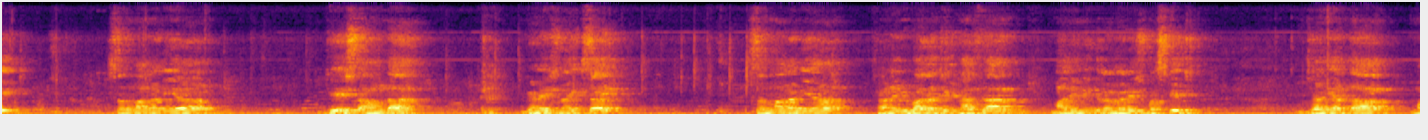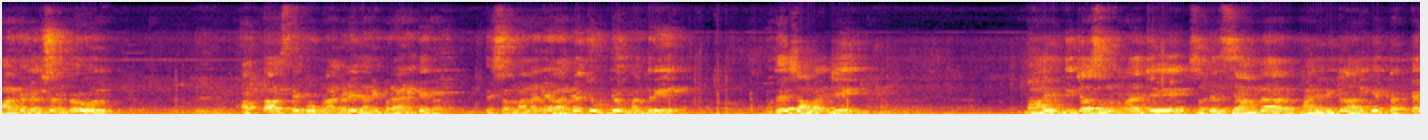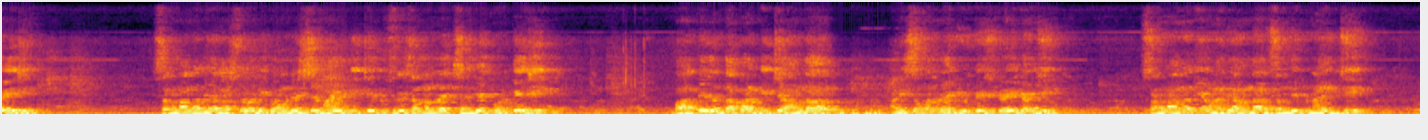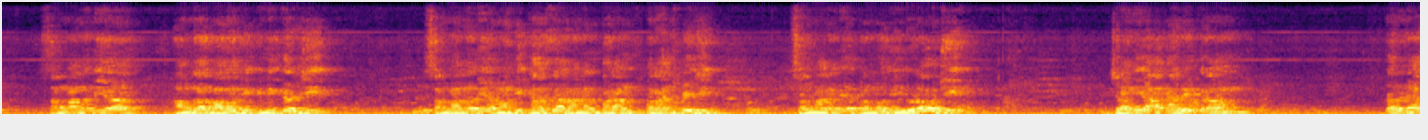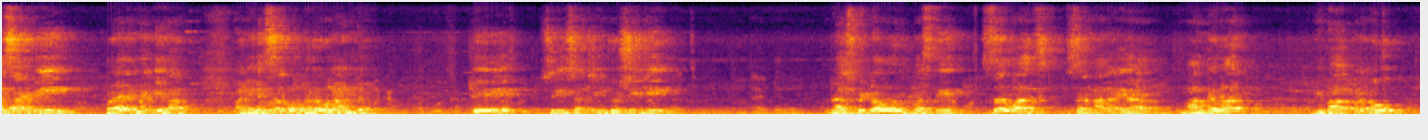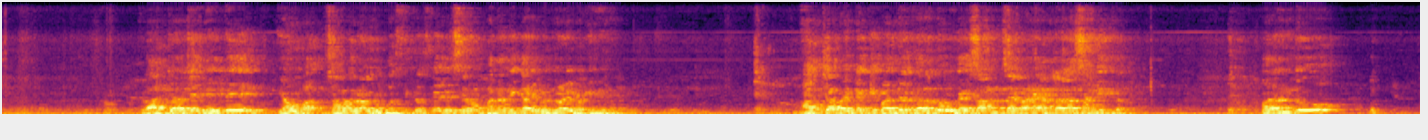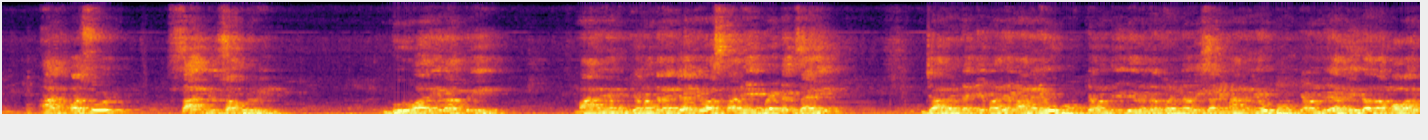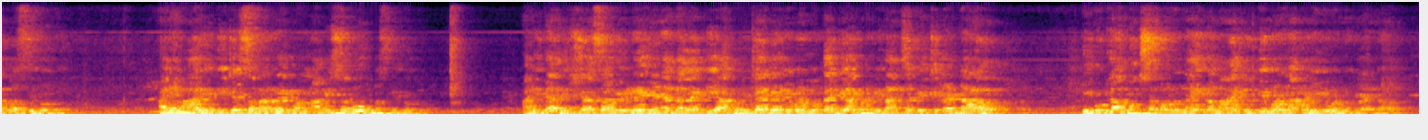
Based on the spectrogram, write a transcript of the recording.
सन्माननीय ज्येष्ठ आमदार गणेश नाईक साहेब सन्माननीय ठाणे विभागाचे खासदार माझे मित्र नरेश बस्केजी ज्यांनी आता मार्गदर्शन करून आत्ताच ते कोकणाकडे ज्यांनी प्रयाण केलं ते सन्माननीय राज्याचे उद्योग मंत्री उदय सामंतजी महायुतीच्या समन्वयाचे सदस्य आमदार माझे मित्र अनिकेत तटकरेजी सन्माननीय राष्ट्रवादी काँग्रेसचे महायुतीचे दुसरे समन्वयक संजय खोडकेजी भारतीय जनता पार्टीचे आमदार आणि समन्वयक योगेश केळेकरजी सन्माननीय माजी आमदार संदीप नाईकजी सन्माननीय आमदार बालाजी किनीकरजी सन्माननीय माजी खासदार आनंद परां परांजपेजी सन्माननीय प्रमोद हिंदूरावजी ज्यांनी हा कार्यक्रम करण्यासाठी प्रयत्न केला आणि हे सर्व घडवून आणलं ते श्री सचिन जोशीजी व्यासपीठावर उपस्थित सर्वच सन्माननीय मान्यवर विभाग प्रमुख राज्याचे नेते या सभागृहात उपस्थित असलेले सर्व पदाधिकारी बंधू आणि भगिनी. आजच्या बैठकीबद्दल खरं तर उदय सावंत साहेबांनी आपल्याला सांगितलं. परंतु आजपासून सात दिवसापूर्वी गुरुवारी रात्री माननीय मुख्यमंत्र्यांच्या निवासस्थानी एक बैठक झाली ज्या बैठकीमध्ये माननीय उपमुख्यमंत्री देवेंद्र फडणवीस आणि माननीय उपमुख्यमंत्री अजितदादा पवार उपस्थित होते. आणि महायुतीचे समन्वयक म्हणून आम्ही सर्व उपस्थित होतो. आणि त्या दिवशी असा निर्णय घेण्यात आला की ह्या पुढच्या ज्या निवडणुका जी आपण विधानसभेची लढणार आहोत ही कुठला पक्ष म्हणून नाही तर महायुती म्हणून आपण ही निवडणूक लढणार आहोत.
